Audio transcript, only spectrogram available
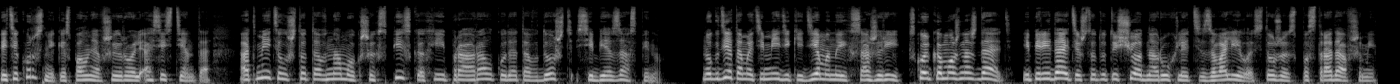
Пятикурсник, исполнявший роль ассистента, отметил что-то в намокших списках и проорал куда-то в дождь себе за спину. «Ну где там эти медики, демоны их сожри? Сколько можно ждать? И передайте, что тут еще одна рухлядь завалилась, тоже с пострадавшими.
